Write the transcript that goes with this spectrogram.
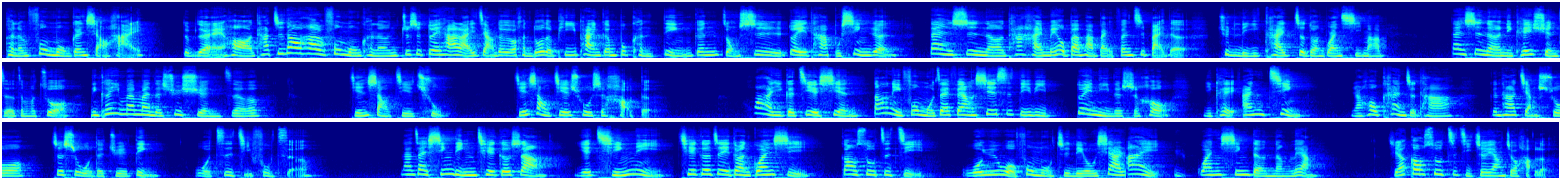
可能父母跟小孩，对不对？哈，他知道他的父母可能就是对他来讲都有很多的批判跟不肯定，跟总是对他不信任。但是呢，他还没有办法百分之百的去离开这段关系嘛。但是呢，你可以选择怎么做？你可以慢慢的去选择减少接触，减少接触是好的。画一个界限，当你父母在非常歇斯底里对你的时候，你可以安静，然后看着他，跟他讲说：“这是我的决定，我自己负责。”那在心灵切割上，也请你切割这一段关系，告诉自己：“我与我父母只留下爱与关心的能量。”只要告诉自己这样就好了，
